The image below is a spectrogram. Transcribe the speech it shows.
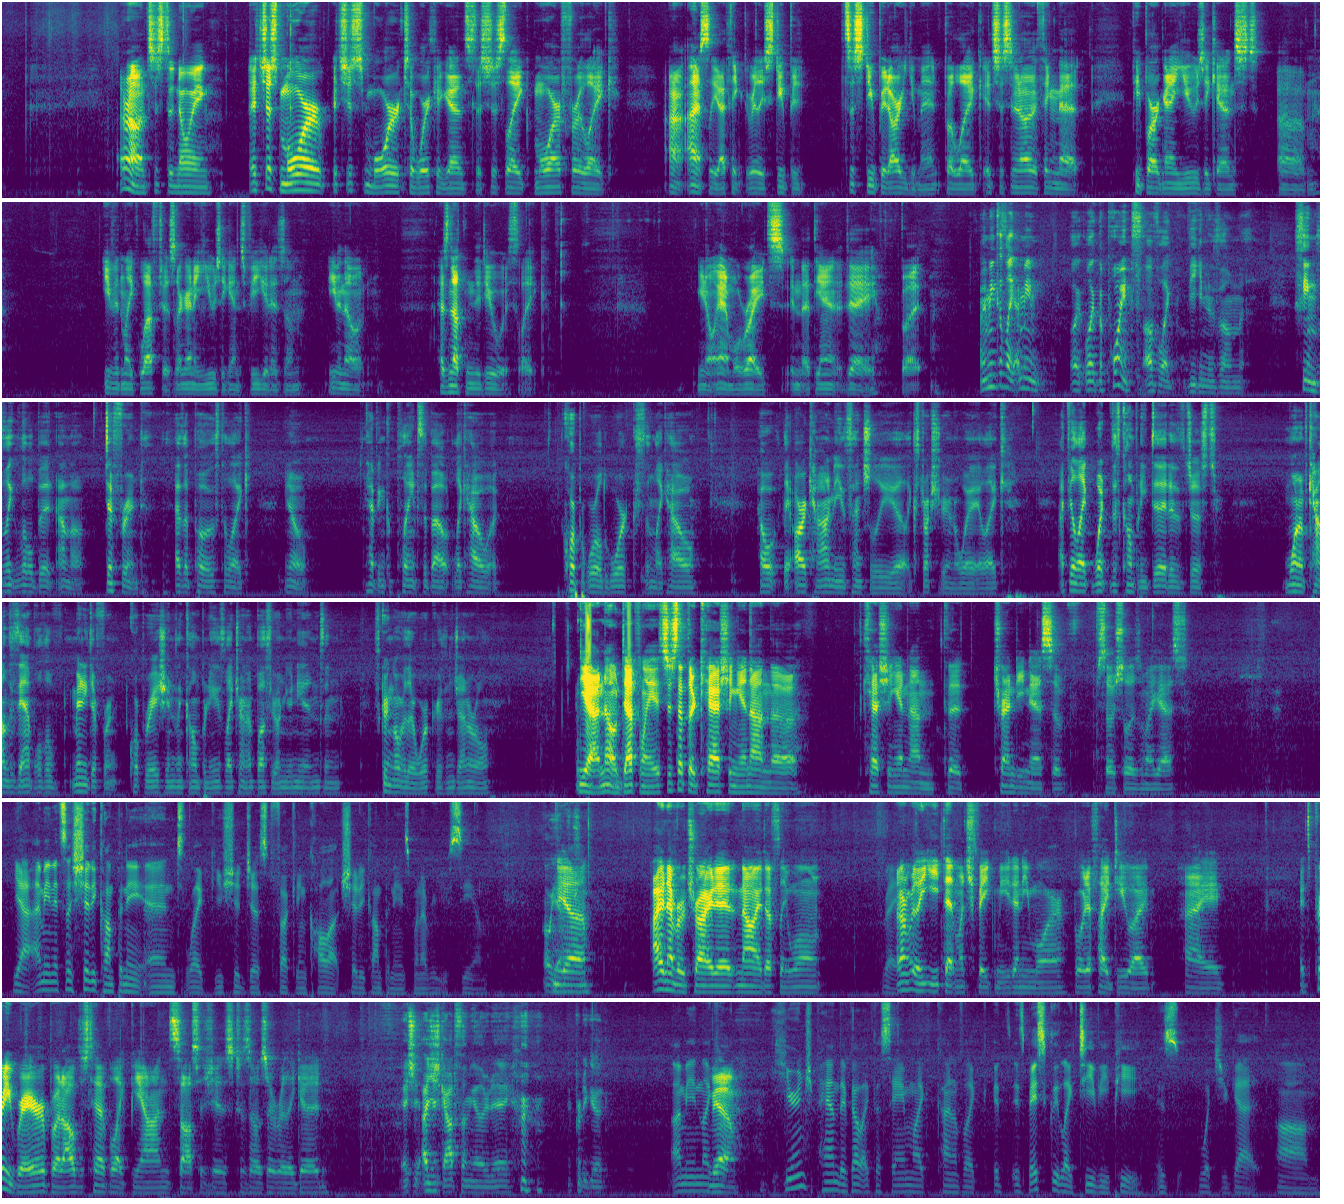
i don't know it's just annoying. It's just more it's just more to work against. It's just like more for like uh, honestly i think really stupid it's a stupid argument but like it's just another thing that people are to use against um, even like leftists are to use against veganism even though it has nothing to do with like you know animal rights in at the end of the day but I mean, cause like I mean, like like the points of like veganism seems like a little bit I don't know different as opposed to like you know having complaints about like how a corporate world works and like how how the, our economy is essentially uh, like structured in a way like I feel like what this company did is just one of countless examples of many different corporations and companies like trying to bust their own unions and screwing over their workers in general. yeah no definitely it's just that they're cashing in on the cashing in on the trendiness of socialism i guess Yeah, I mean it's a shitty company, and like you should just fucking call out shitty companies whenever you see them. Oh yeah, yeah. i never tried it and now i definitely won't Right. i don't really eat that much fake meat anymore but if i do i i it's pretty rare but i'll just have like beyond sausages because those are really good I I just got some the other day. They're pretty good. I mean, like yeah here in Japan, they've got like the same like kind of like it, it's basically like TVP is what you get um,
